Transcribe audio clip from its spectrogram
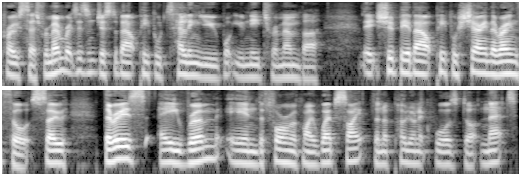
process. Remember, it isn't just about people telling you what you need to remember. It should be about people sharing their own thoughts. So there is a room in the forum of my website, thenapoleonicwars.net,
